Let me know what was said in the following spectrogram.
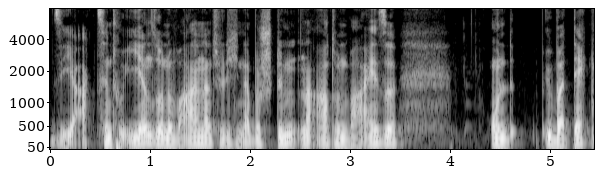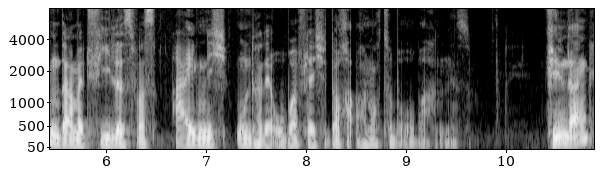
sie akzentuieren so eine Wahl natürlich in einer bestimmten Art und Weise. Und überdecken damit vieles, was eigentlich unter der Oberfläche doch auch noch zu beobachten ist. Vielen Dank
